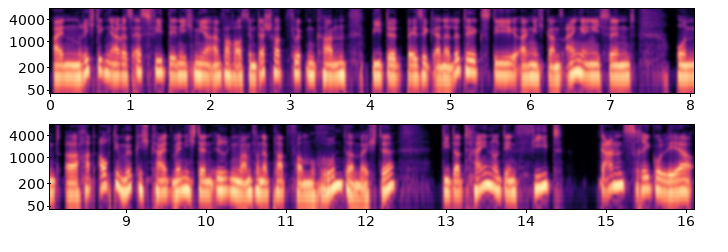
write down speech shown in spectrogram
einen richtigen RSS-Feed, den ich mir einfach aus dem Dashboard pflücken kann, bietet Basic Analytics, die eigentlich ganz eingängig sind und äh, hat auch die Möglichkeit, wenn ich denn irgendwann von der Plattform runter möchte, die Dateien und den Feed ganz regulär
